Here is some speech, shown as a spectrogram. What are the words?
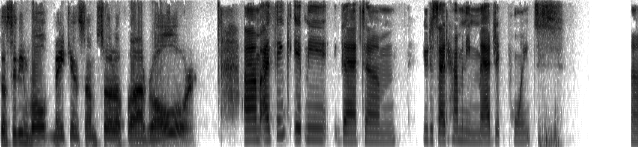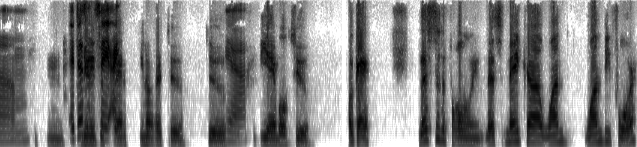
Does it involve making some sort of uh, roll or? Um, I think it means that um, you decide how many magic points. Um, Mm, it doesn't you need say to I. spend in order to to Yeah. be able to. Okay. Let's do the following. Let's make uh, one one d four.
